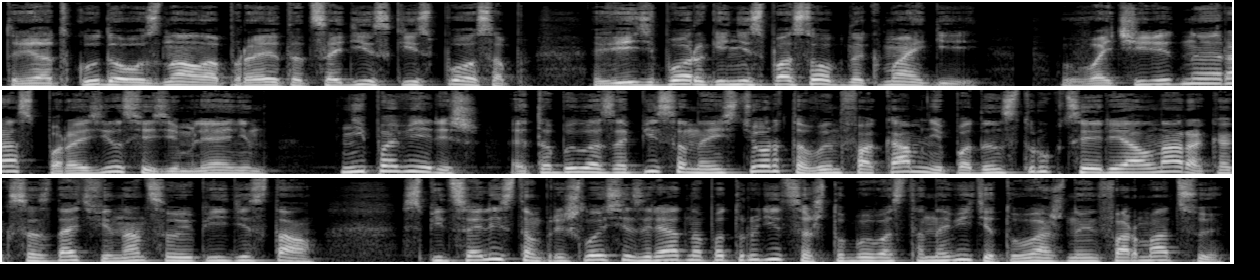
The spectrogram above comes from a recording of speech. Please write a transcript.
«Ты откуда узнала про этот садистский способ? Ведь борги не способны к магии». В очередной раз поразился землянин. Не поверишь, это было записано и стерто в инфокамне под инструкцией Реалнара, как создать финансовый пьедестал. Специалистам пришлось изрядно потрудиться, чтобы восстановить эту важную информацию.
